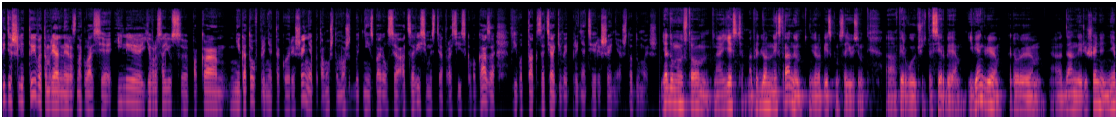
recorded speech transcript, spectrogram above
Видишь ли ты в этом реальные разногласия или Евросоюз э, пока не готов принять такое решение, потому что, может быть, не избавился от зависимости от российского газа и вот так затягивает принятие решения? Что думаешь? Я думаю, что э, есть определенные страны в Европейском Союзе, а, в первую очередь это Сербия и Венгрия, которые э, данные решения не,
